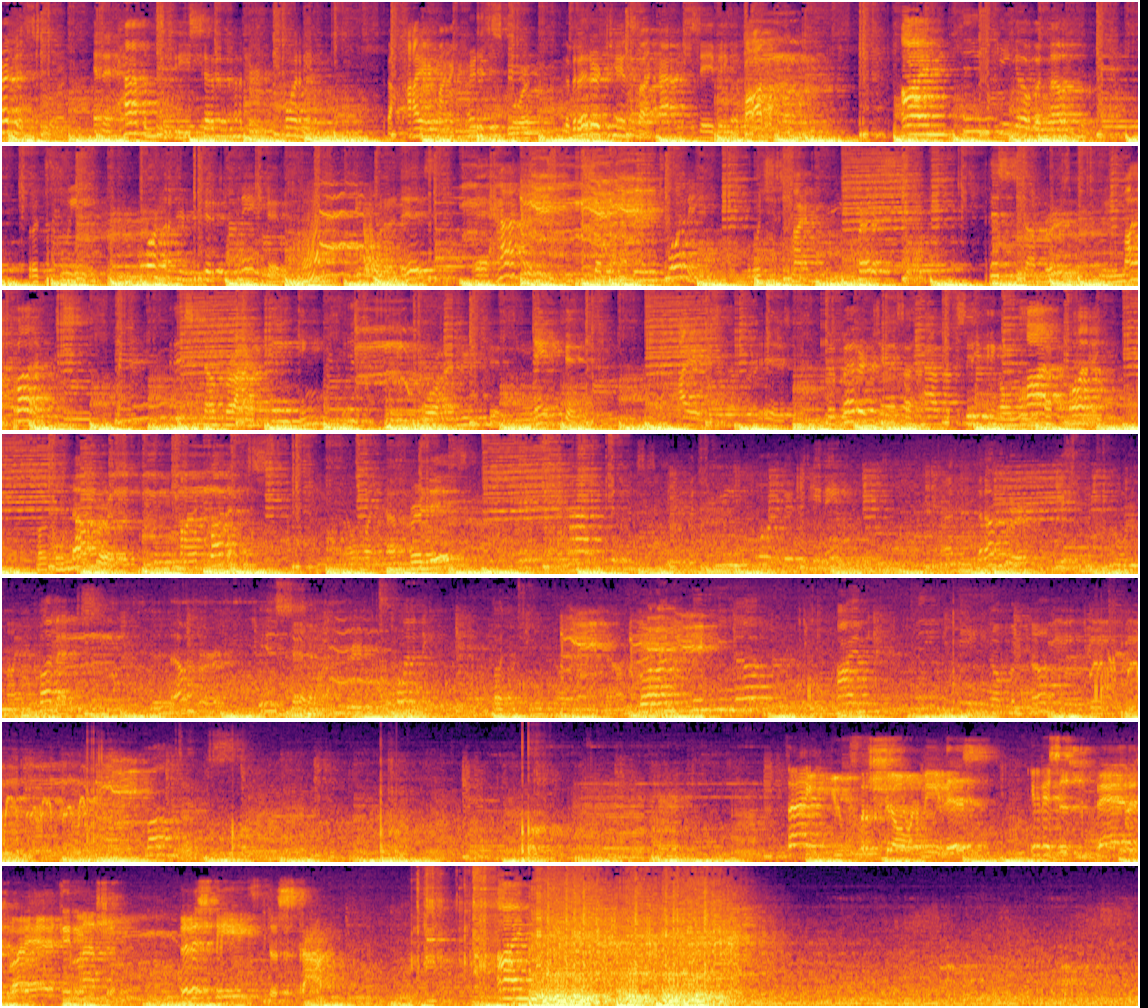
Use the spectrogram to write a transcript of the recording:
credit score, and it happens to be 720, the higher my credit score, the better chance I have of saving a lot of money. I'm thinking of another. I'm thinking is between 450 and 850. higher number is, the better chance I have of saving a lot of money. But the number is my what number it is? It happens between 450 and 850. And the number is my.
